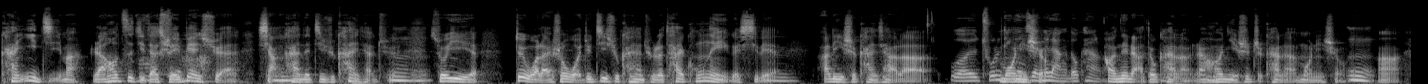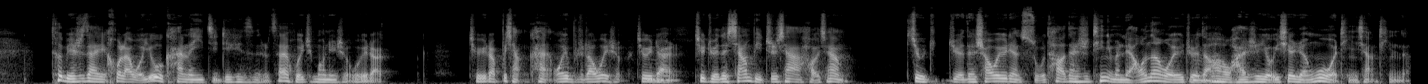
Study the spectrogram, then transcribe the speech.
看一集嘛，然后自己再随便选想看的继续看下去。所以对我来说，我就继续看下去了。太空那一个系列，阿丽是看下了，我除了 Morning Show 那两个都看了。哦，那俩都看了，然后你是只看了 Morning Show。嗯啊。特别是在后来我又看了一集 Dickinson 的时候，再回去 Morning 时候，我有点就有点不想看，我也不知道为什么，就有点就觉得相比之下好像就觉得稍微有点俗套。但是听你们聊呢，我又觉得啊，我还是有一些人物我挺想听的。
